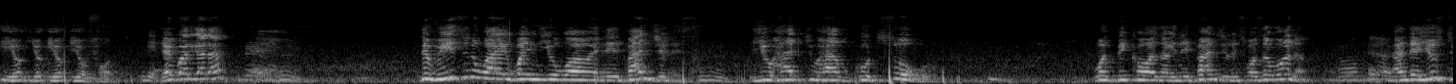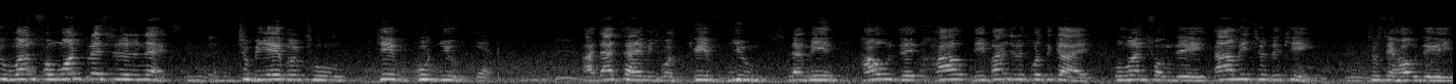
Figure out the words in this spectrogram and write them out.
your, your, your, your foot. Yes. Everybody got that? Mm-hmm. The reason why when you were an evangelist, mm-hmm. you had to have good soul was because an evangelist was a runner. Okay. And they used to run from one place to the next to be able to give good news. Yes. At that time, it was give news. That means how the how the evangelist was the guy who went from the army to the king to say how the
